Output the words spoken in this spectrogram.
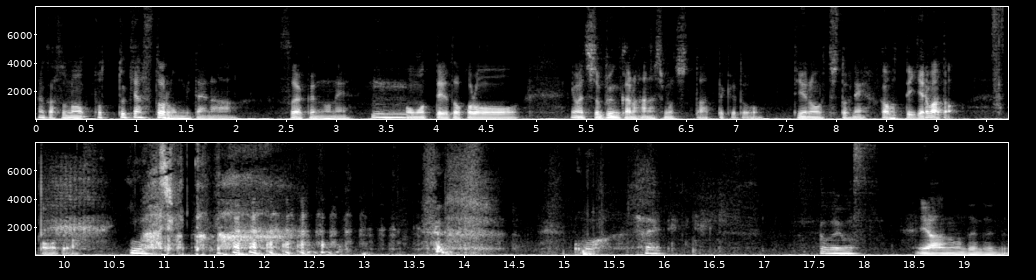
なんかその、ポッドキャスト論みたいな、そやくんのね、うん。思ってるところを、今ちょっと文化の話もちょっとあったけど、っていうのをちょっとね、深掘っていければと思ってます。今始まったんだ おはい頑張りますいやもう全然全然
